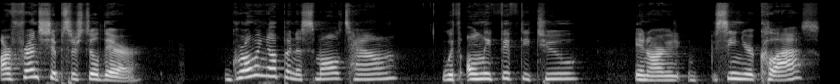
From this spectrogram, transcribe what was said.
Our friendships are still there. Growing up in a small town with only 52 in our senior class,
